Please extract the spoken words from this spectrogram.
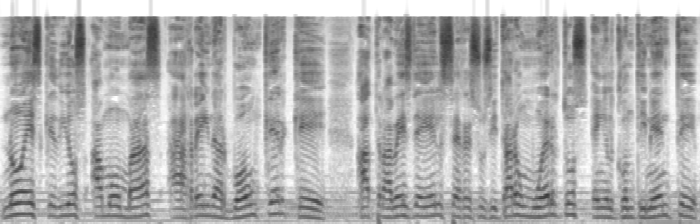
no es que Dios amó más a Reinhard Bonker, que a través de él se resucitaron muertos en el continente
